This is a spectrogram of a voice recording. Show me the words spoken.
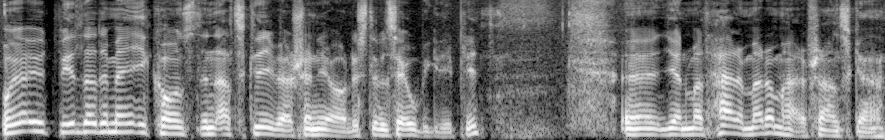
Och jag utbildade mig i konsten att skriva genialiskt, det vill säga obegripligt, eh, genom att härma de här franska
